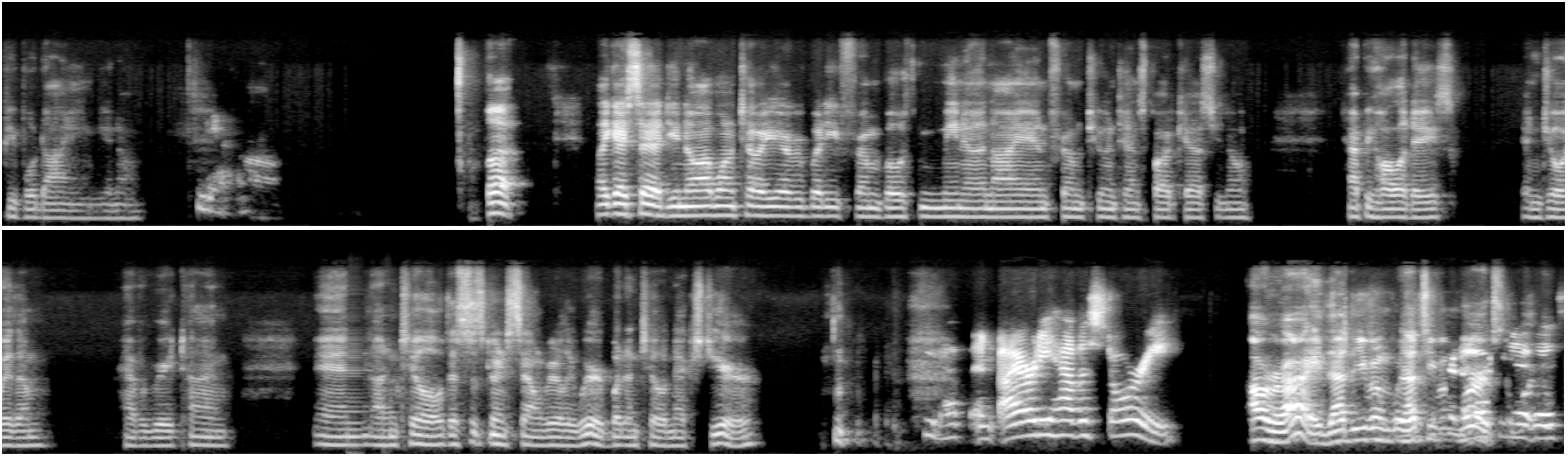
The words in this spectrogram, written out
people dying. You know, yeah. but like I said, you know, I want to tell you everybody from both Mina and I and from Two Intense Podcast, you know, happy holidays, enjoy them, have a great time. And until this is going to sound really weird, but until next year. Yep. And I already have a story. All right, that even that's even worse. it with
